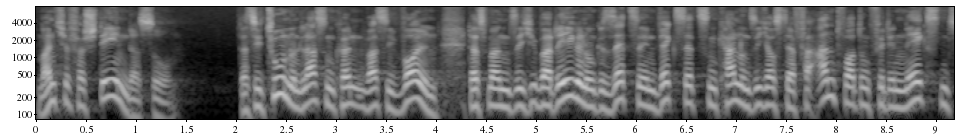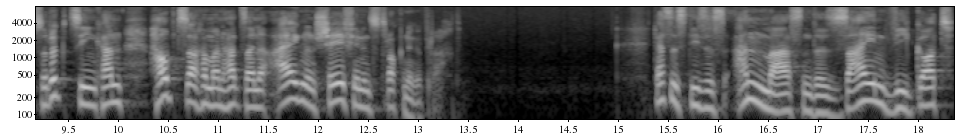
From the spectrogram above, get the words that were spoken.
Manche verstehen das so, dass sie tun und lassen könnten, was sie wollen, dass man sich über Regeln und Gesetze hinwegsetzen kann und sich aus der Verantwortung für den Nächsten zurückziehen kann. Hauptsache, man hat seine eigenen Schäfchen ins Trockene gebracht. Das ist dieses anmaßende Sein wie Gott,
